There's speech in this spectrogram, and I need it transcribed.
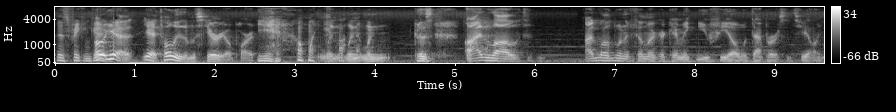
this is freaking good? Oh yeah, yeah, totally the Mysterio part. Yeah. Oh my god. when when because I loved I loved when a filmmaker can make you feel what that person's feeling,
